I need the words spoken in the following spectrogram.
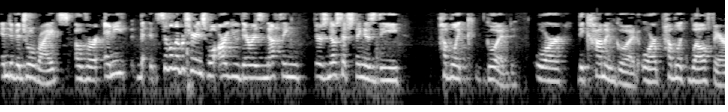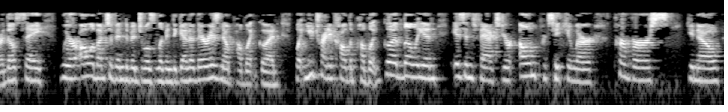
individual rights over any, civil libertarians will argue there is nothing, there's no such thing as the public good or the common good or public welfare. They'll say we're all a bunch of individuals living together. There is no public good. What you try to call the public good, Lilian, is in fact your own particular perverse, you know,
